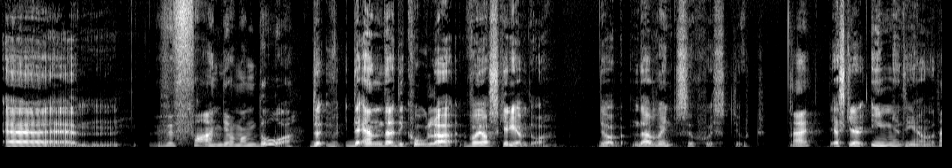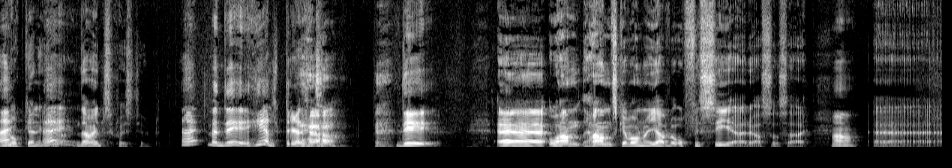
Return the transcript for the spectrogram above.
Eh, Hur fan gör man då? det, det enda, det coola, vad jag skrev då, det, var, det här var inte så schysst gjort. Nej, Jag skrev ingenting annat, Nej, blocka ner nej. det. Det var inte så schysst gjort. nej, men det är helt rätt. Ja. Det, Eh, och han, han ska vara någon jävla officer, alltså så här. ja, Eh,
